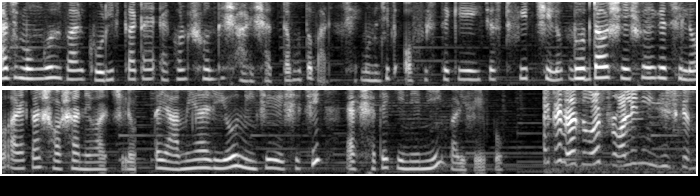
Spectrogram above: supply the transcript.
আজ মঙ্গলবার ঘড়ির কাটায় এখন সন্ধ্যে সাড়ে সাতটা মতো বাজছে। মনোজিৎ অফিস থেকে এই জাস্ট ফিরছিল। দুধটাও শেষ হয়ে গেছিল আর একটা শশা নেওয়ার ছিল। তাই আমি আর রিও নিজে এসেছি একসাথে কিনে নিয়ে বাড়ি ফিরবো। এটা তোমার ট্রলি নিয়েছিস কেন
